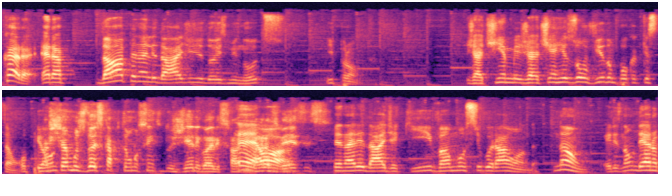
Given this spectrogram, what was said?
Cara, era dar uma penalidade de dois minutos e pronto. Já tinha, já tinha resolvido um pouco a questão. O Pionk Achamos os dois capitão no centro do gelo, igual eles fazem É, várias ó, vezes. penalidade aqui, vamos segurar a onda. Não, eles não deram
